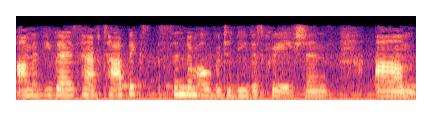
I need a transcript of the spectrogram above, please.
Um, if you guys have topics, send them over to Divas Creations um,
